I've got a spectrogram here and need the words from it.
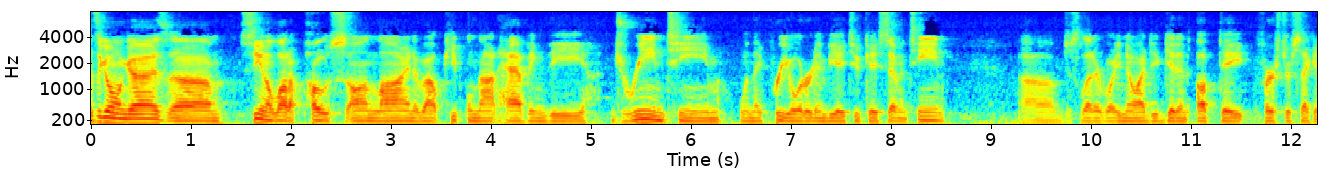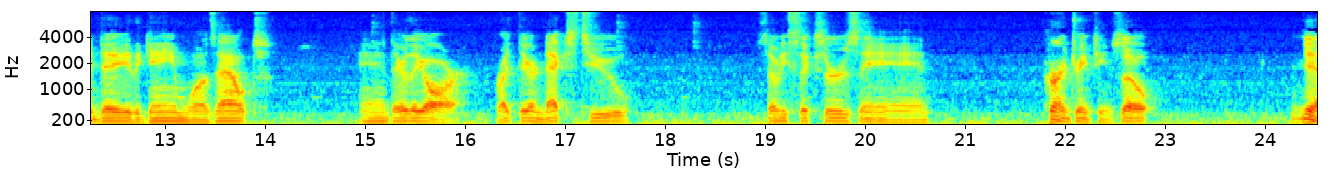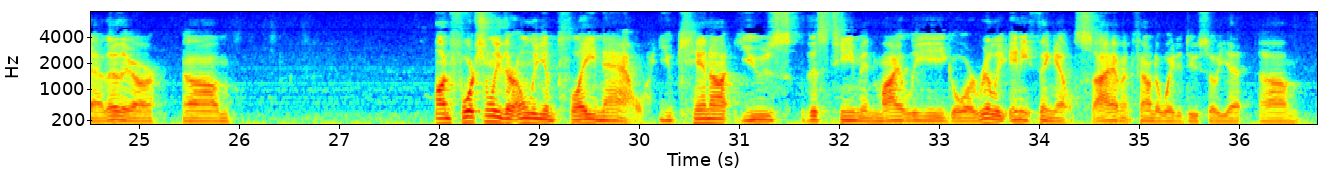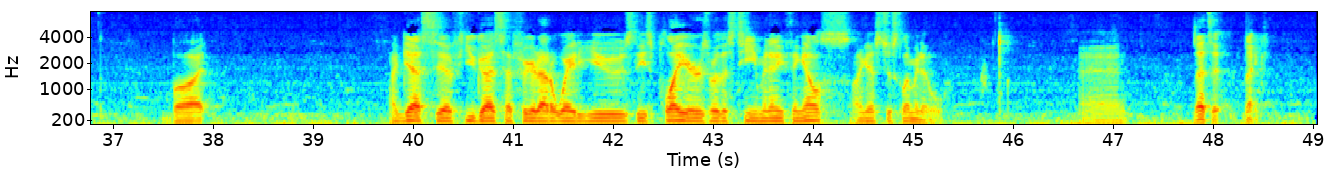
How's it going, guys? Um, seeing a lot of posts online about people not having the Dream Team when they pre-ordered NBA 2K17. Um, just let everybody know I did get an update first or second day. The game was out, and there they are, right there next to 76ers and current Dream Team. So, yeah, there they are. Um, Unfortunately, they're only in play now. You cannot use this team in my league or really anything else. I haven't found a way to do so yet. Um, but I guess if you guys have figured out a way to use these players or this team in anything else, I guess just let me know. And that's it. Thanks.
